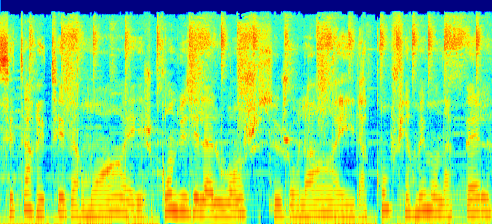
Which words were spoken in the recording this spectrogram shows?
s'est arrêté vers moi et je conduisais la louange ce jour-là et il a confirmé mon appel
